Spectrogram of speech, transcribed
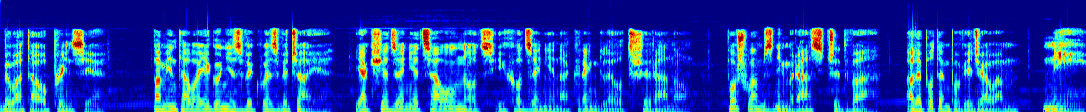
była ta o Prince'ie. Pamiętała jego niezwykłe zwyczaje, jak siedzenie całą noc i chodzenie na kręgle o trzy rano. Poszłam z nim raz czy dwa, ale potem powiedziałam, ni,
